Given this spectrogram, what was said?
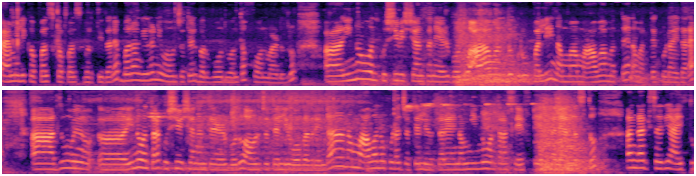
ಫ್ಯಾಮಿಲಿ ಕಪಲ್ಸ್ ಕಪಲ್ಸ್ ಬರ್ತಿದ್ದಾರೆ ಬರೋಂಗಿದ್ರೆ ನೀವು ಅವ್ರ ಜೊತೇಲಿ ಬರ್ಬೋದು ಅಂತ ಫೋನ್ ಮಾಡಿದ್ರು. ಇನ್ನೂ ಒಂದು ಖುಷಿ ವಿಷಯ ಅಂತಲೇ ಹೇಳ್ಬೋದು. ಆ ಒಂದು ಗ್ರೂಪಲ್ಲಿ ನಮ್ಮ ಮಾವ ಮತ್ತು ನಮ್ಮ ಅತ್ತೆ ಕೂಡ ಇದ್ದಾರೆ ಅದು ಇನ್ನೂ ಒಂಥರ ಖುಷಿ ವಿಷಯ ಅಂತ ಹೇಳ್ಬೋದು. ಅವ್ರ ಜೊತೆಯಲ್ಲಿ ಹೋಗೋದ್ರಿಂದ ನಮ್ಮ ಮಾವನೂ ಕೂಡ ಜೊತೆಯಲ್ಲಿರ್ತಾರೆ. ನಮ್ಗೆ ಇನ್ನೂ ಒಂಥರ ಸೇಫ್ಟಿ ಅಂತಲೇ ಅನ್ನಿಸ್ತು. ಹಂಗಾಗಿ ಸರಿ ಆಯಿತು,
